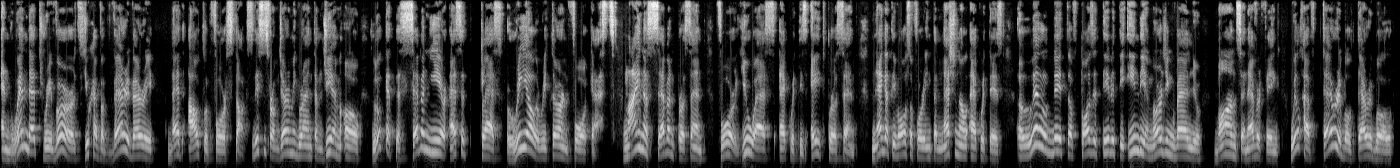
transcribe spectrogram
and when that reverts, you have a very, very bad outlook for stocks. This is from Jeremy Grantham, GMO. Look at the seven year asset class real return forecasts minus 7% for US equities, 8%, negative also for international equities, a little bit of positivity in the emerging value bonds and everything We'll have terrible, terrible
